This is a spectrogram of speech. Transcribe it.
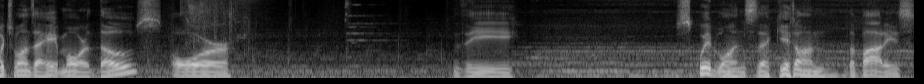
Which ones I hate more, those or the squid ones that get on the bodies.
